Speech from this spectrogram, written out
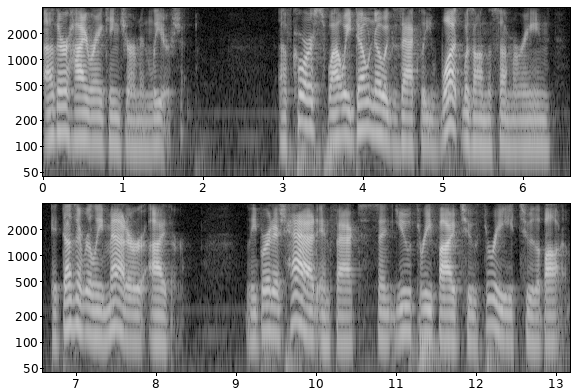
other high ranking German leadership. Of course, while we don't know exactly what was on the submarine, it doesn't really matter either. The British had, in fact, sent U 3523 to the bottom,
